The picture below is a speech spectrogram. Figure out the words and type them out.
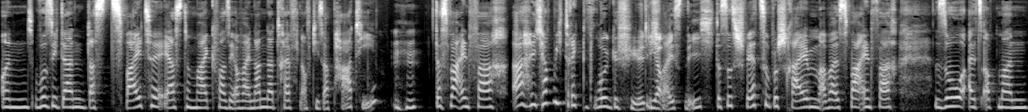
und wo sie dann das zweite erste Mal quasi aufeinandertreffen auf dieser Party. Mhm. Das war einfach, ach, ich habe mich direkt wohlgefühlt. Ich ja. weiß nicht. Das ist schwer zu beschreiben, aber es war einfach so, als ob man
